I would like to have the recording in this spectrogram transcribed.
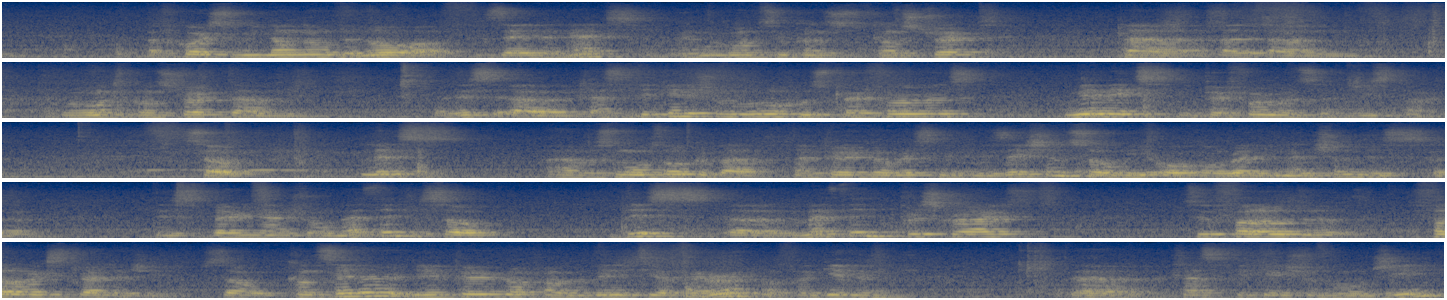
of course, we don't know the law of Z and X, and we want to cons- construct, uh, a, um, we want to construct um, this uh, classification rule whose performance mimics the performance of G star. So let's have a small talk about empirical risk minimization. So we al- already mentioned this, uh, this very natural method. So this uh, method prescribes to follow the following strategy. So consider the empirical probability of error of a given uh, classification rule G.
